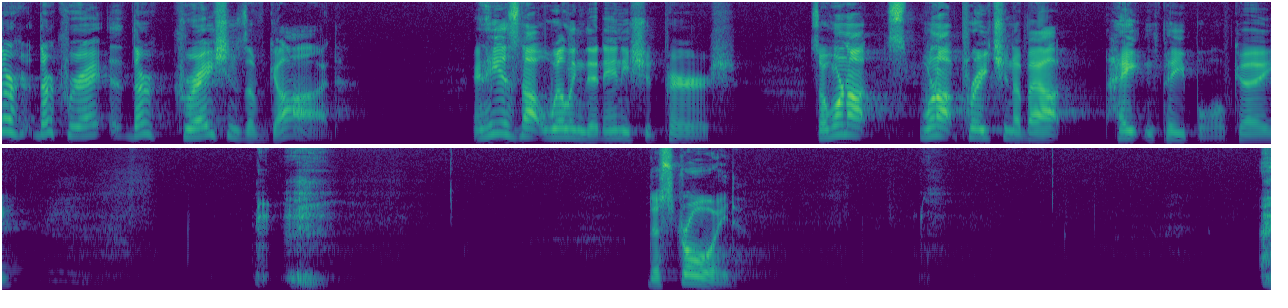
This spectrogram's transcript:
They're, they're, crea- they're creations of God. And He is not willing that any should perish. So we're not, we're not preaching about hating people, okay? Destroyed.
